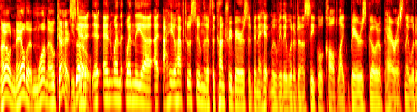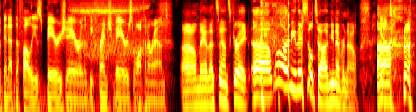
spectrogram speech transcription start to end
Oh, nailed it in one. Okay, You so did it. it. And when when the uh, I, I you have to assume that if the Country Bears had been a hit movie, they would have done a sequel called like Bears Go to Paris, and they would have been at the Folies Bergère, and there'd be French bears walking around. Oh man, that sounds great. Uh, well, I mean, there's still time. You never know. Uh,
